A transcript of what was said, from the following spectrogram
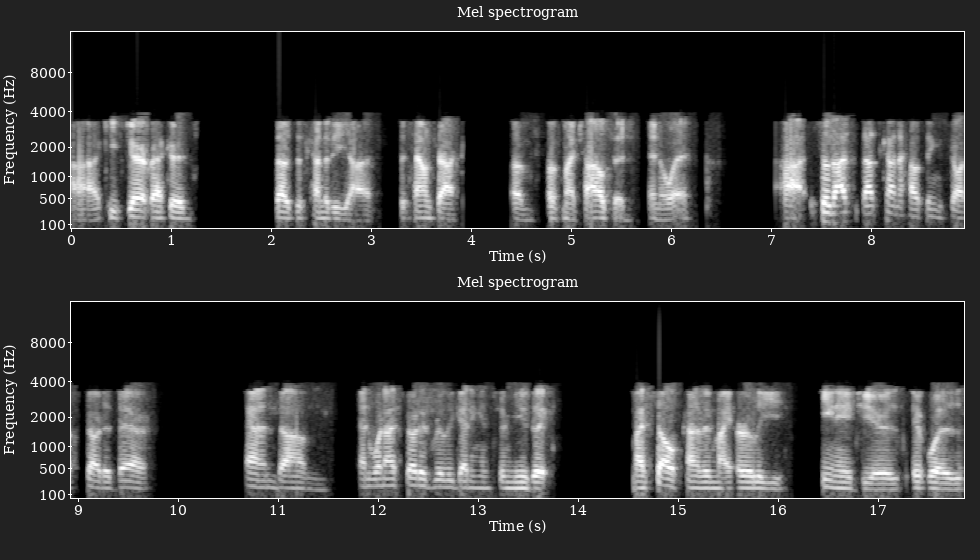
uh, Keith Jarrett records, that was just kind of the uh, the soundtrack of of my childhood in a way. Uh, so that's that's kind of how things got started there. And um, and when I started really getting into music myself, kind of in my early teenage years, it was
